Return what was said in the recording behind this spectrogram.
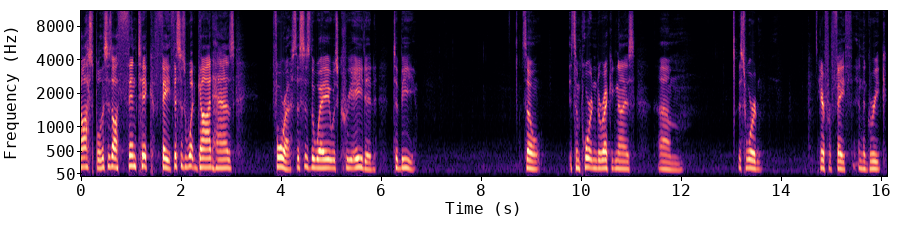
gospel. This is authentic faith. This is what God has for us. This is the way it was created to be. So it's important to recognize um, this word here for faith in the Greek.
